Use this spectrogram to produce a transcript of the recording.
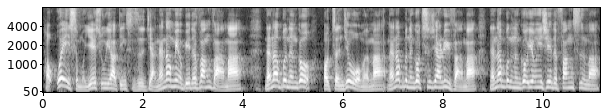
好，为什么耶稣要钉十字架？难道没有别的方法吗？难道不能够哦拯救我们吗？难道不能够吃下律法吗？难道不能够用一些的方式吗？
